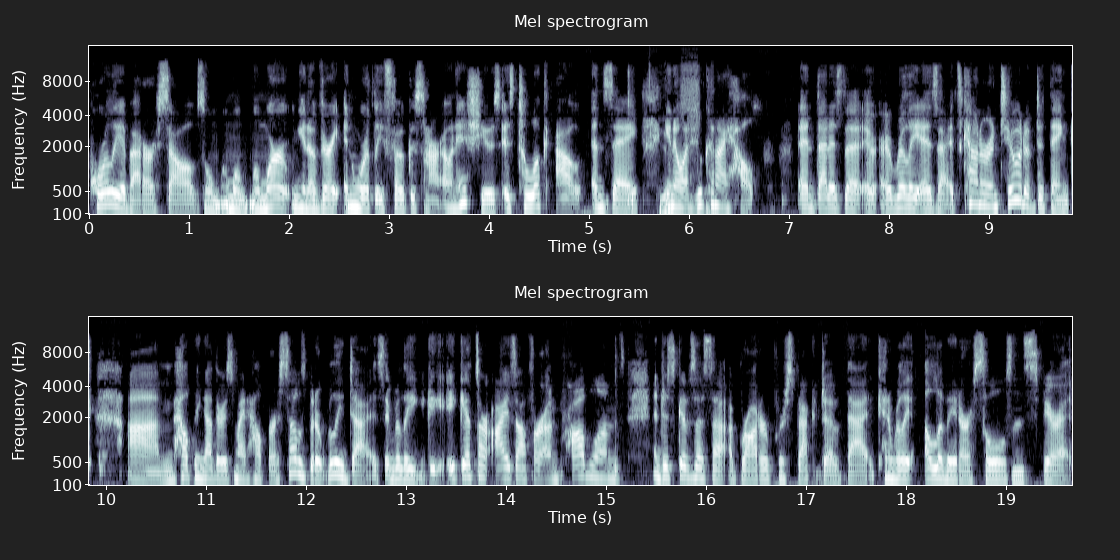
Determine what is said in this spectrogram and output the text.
poorly about ourselves when, when, when, we're you know very inwardly focused on our own issues is to look out and say yes. you know what who can i help? And that is that it really is a, it's counterintuitive to think um, helping others might help ourselves but it really does. It really it gets our eyes off our own problems and just gives us a, a broader perspective that can really elevate our souls and spirit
